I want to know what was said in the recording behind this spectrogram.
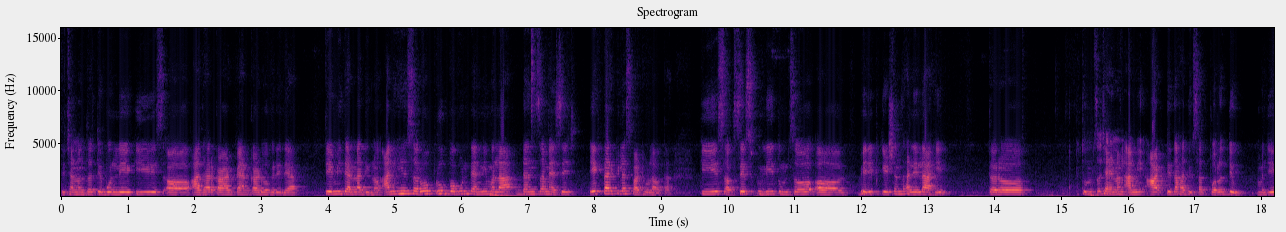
त्याच्यानंतर ते बोलले की आधार कार्ड पॅन कार्ड वगैरे द्या. ते मी त्यांना दिलं. आणि हे सर्व प्रूफ बघून त्यांनी मला डनचा मेसेज एक तारखेलाच पाठवला होता. की सक्सेसफुली तुमचं व्हेरिफिकेशन झालेलं आहे. तर तुमचं चॅनल आम्ही आठ ते दहा दिवसात परत देऊ. म्हणजे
